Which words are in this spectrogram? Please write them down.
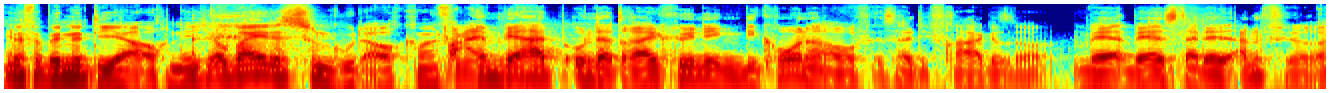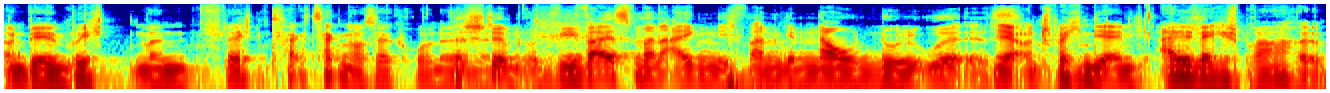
mehr verbindet die ja auch nicht. Wobei, das ist schon gut auch, kann man Vor allem, wer hat unter drei Königen die Krone auf, ist halt die Frage so. Wer, wer ist da der Anführer? Und wem bricht man vielleicht einen Zack- Zacken aus der Krone? das stimmt. Und wie weiß man eigentlich, wann genau 0 Uhr ist? Ja, und sprechen die eigentlich alle die gleiche Sprache?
